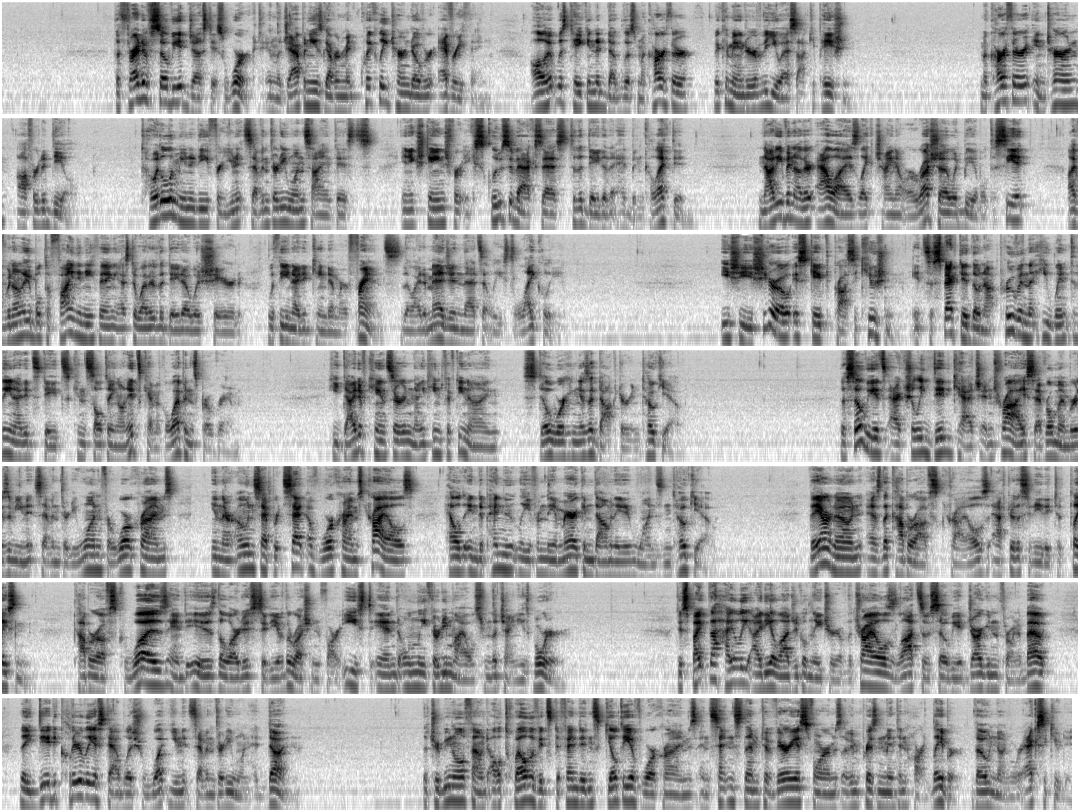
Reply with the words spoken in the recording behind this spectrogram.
The threat of Soviet justice worked, and the Japanese government quickly turned over everything. All of it was taken to Douglas MacArthur, the commander of the U.S. occupation. MacArthur, in turn, offered a deal total immunity for Unit 731 scientists in exchange for exclusive access to the data that had been collected. Not even other allies like China or Russia would be able to see it. I've been unable to find anything as to whether the data was shared with the United Kingdom or France, though I'd imagine that's at least likely. Ishii Shiro escaped prosecution. It's suspected, though not proven, that he went to the United States consulting on its chemical weapons program. He died of cancer in 1959, still working as a doctor in Tokyo the Soviets actually did catch and try several members of Unit 731 for war crimes in their own separate set of war crimes trials held independently from the American dominated ones in Tokyo. They are known as the Khabarovsk trials after the city they took place in. Khabarovsk was and is the largest city of the Russian Far East and only 30 miles from the Chinese border. Despite the highly ideological nature of the trials, lots of Soviet jargon thrown about, they did clearly establish what Unit 731 had done. The tribunal found all 12 of its defendants guilty of war crimes and sentenced them to various forms of imprisonment and hard labor, though none were executed.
